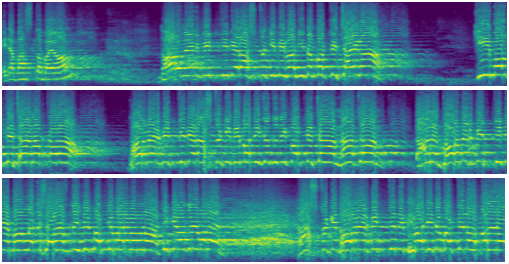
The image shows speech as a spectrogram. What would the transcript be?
এটা বাস্তবায়ন ধর্মের ভিত্তিতে রাষ্ট্রকে বিভাজিত করতে চায় না। কি বলতে চান আপনারা? ধর্মের ভিত্তিতে রাষ্ট্রকে বিভাজিত যদি করতে চান, না চান তাহলে ধর্মের ভিত্তিতে বাংলাদেশের রাজনীতি করতে পারবেন না। ঠিক যদি বলেন? রাষ্ট্রকে ধর্মের ভিত্তিতে বিভাজিত করতে না পারলে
